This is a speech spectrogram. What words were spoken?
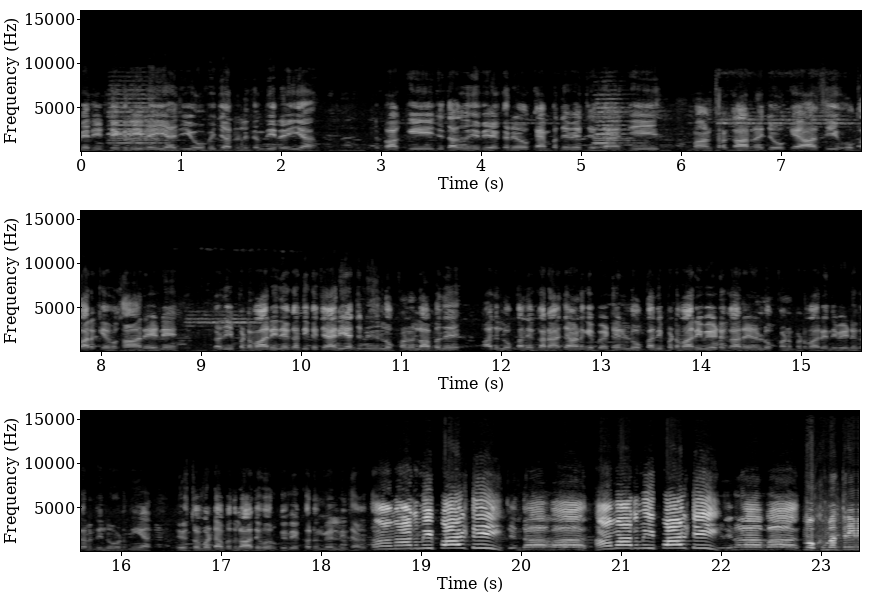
ਮੇਰੀ ਡਿਗਰੀ ਰਹੀ ਆ ਜੀ, ਉਹ ਵੀ ਜਰਨਲਿਜ਼ਮ ਦੀ ਰਹੀ ਆ। ਤੇ ਬਾਕੀ ਜਿੱਦਾਂ ਤੁਸੀਂ ਵੇਖ ਰਹੇ ਹੋ ਕੈਂਪ ਦੇ ਵਿੱਚ ਇਦਾਂ ਕਿ ਮਾਨ ਸਰਕਾਰ ਨੇ ਜੋ ਕਿਹਾ ਸੀ, ਉਹ ਕਰਕੇ ਵਿਖਾ ਰਹੇ ਨੇ। ਕਦੀ ਪਟਵਾਰੀ ਦੇ ਕਦੀ ਕਚਹਿਰੀਆਂ 'ਚ ਨਹੀਂ ਲੋਕਾਂ ਨੂੰ ਲੱਭਦੇ। ਅੱਜ ਲੋਕਾਂ ਦੇ ਘਰਾਂ 'ਚ ਆਣ ਕੇ ਬੈਠੇ ਨੇ ਲੋਕਾਂ ਦੀ ਪਟਵਾਰੀ ਵੇਟ ਕਰ ਰਹੇ ਨੇ ਲੋਕਾਂ ਨੂੰ ਪਟਵਾਰੀਆਂ ਦੀ ਵੇਟ ਕਰਨ ਦੀ ਲੋੜ ਨਹੀਂ ਆ। ਇਸ ਤੋਂ ਵੱਡਾ ਬਦਲਾਅ ਤੇ ਹੋਰ ਕੋਈ ਵੇਖਣ ਨੂੰ ਮਿਲ ਨਹੀਂ ਸਕਦਾ। ਆਮ ਆਦਮੀ ਪਾਰਟੀ! ਜਿੰਦਾਬਾਦ। ਆਮ ਆਦਮੀ ਪਾਰਟੀ! ਜਿੰਦਾਬਾਦ। ਮੁੱਖ ਮੰਤਰੀ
